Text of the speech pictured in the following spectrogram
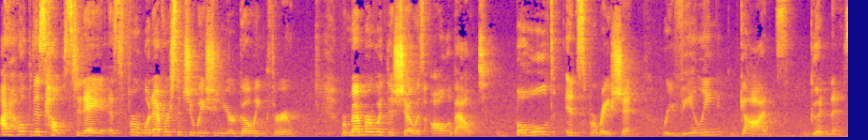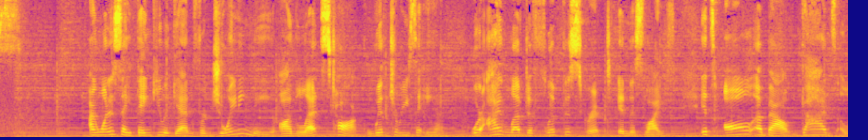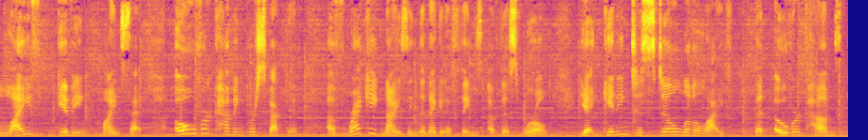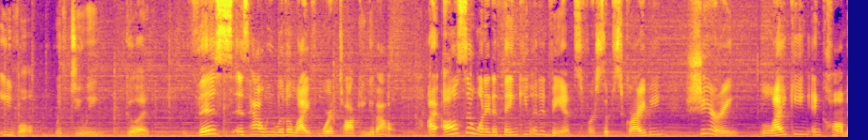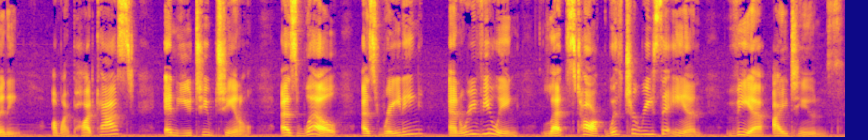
I hope this helps today as for whatever situation you're going through. Remember what this show is all about bold inspiration, revealing God's goodness. I want to say thank you again for joining me on Let's Talk with Teresa Ann, where I love to flip the script in this life. It's all about God's life giving mindset overcoming perspective of recognizing the negative things of this world, yet getting to still live a life that overcomes evil with doing good. This is how we live a life worth talking about. I also wanted to thank you in advance for subscribing, sharing, liking, and commenting on my podcast and YouTube channel, as well as rating and reviewing Let's Talk with Teresa Ann via iTunes.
